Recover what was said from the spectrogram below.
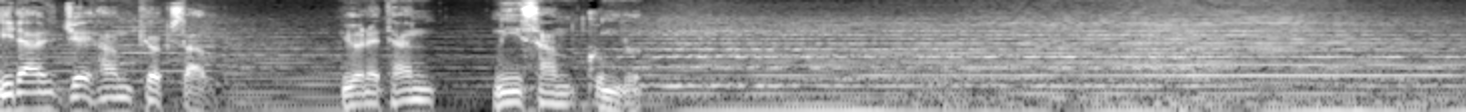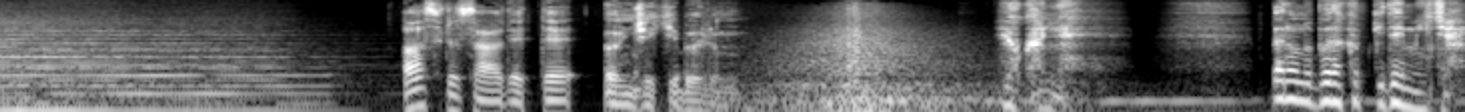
Hilal Ceyhan Köksal Yöneten Nisan Kumru Asr-ı Saadet'te önceki bölüm Yok anne. Ben onu bırakıp gidemeyeceğim.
